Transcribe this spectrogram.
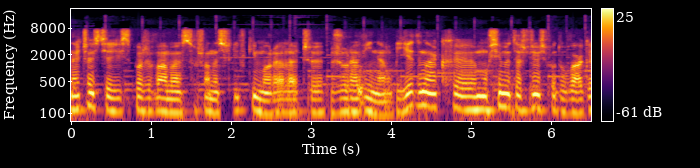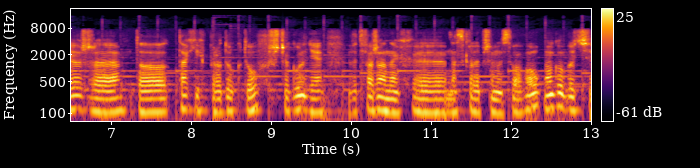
Najczęściej spożywamy suszone śliwki, morele czy żurawinę. Jednak y, musimy też wziąć pod uwagę, że do takich produktów, szczególnie wytwarzanych y, na skalę przemysłową, mogą być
